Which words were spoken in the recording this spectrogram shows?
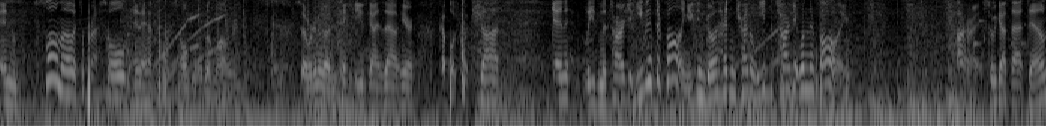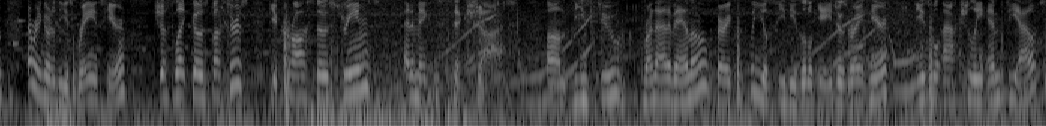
In slow-mo, it's press, hold, and I have to press and hold a little bit longer. So we're to go ahead and take these guys out here. A couple of quick shots. Again, leading the target. Even if they're falling, you can go ahead and try to lead the target when they're falling. Alright, so we got that down. Now we're gonna go to these rays here. Just like Ghostbusters, you cross those streams, and it makes a sick shot. Um, these do run out of ammo very quickly. You'll see these little gauges right here. These will actually empty out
